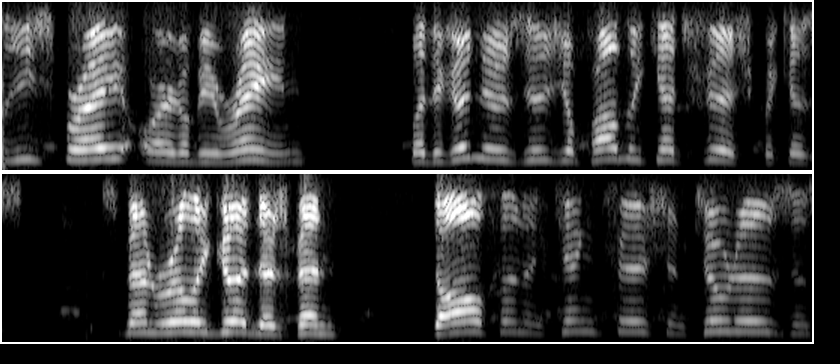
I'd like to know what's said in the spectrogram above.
sea spray or it'll be rain. But the good news is you'll probably catch fish because it's been really good. There's been dolphin and kingfish and tunas and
